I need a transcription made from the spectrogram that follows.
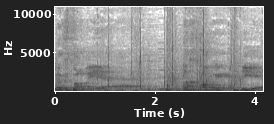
Ну, хто ми є? А хто ми є?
